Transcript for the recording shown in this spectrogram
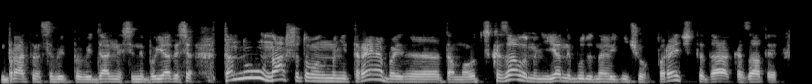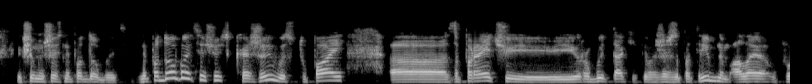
брати на себе відповідальність і не боятися. Та ну на що то мені треба? Е, Там от сказали мені, я не буду навіть нічого перечити, да казати якщо мені щось не подобається. Не подобається щось, кажи, виступай, е, заперечуй і роби так, як ти вважаєш за потрібним, але в,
